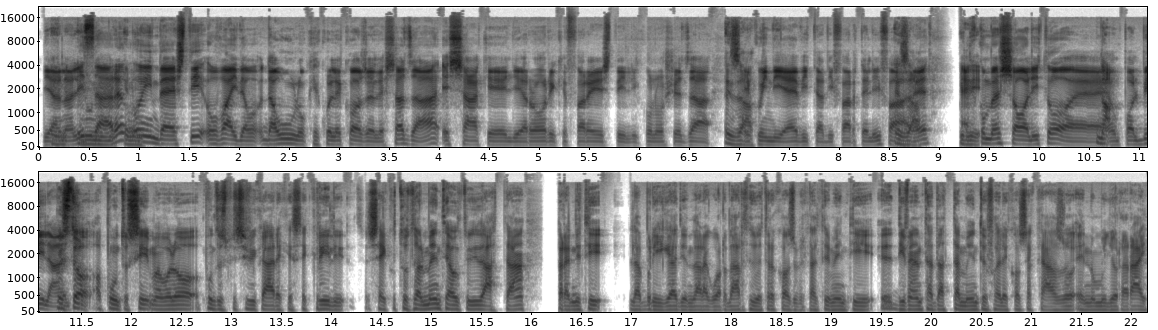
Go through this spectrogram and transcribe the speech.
di analizzare in un, in un... o investi o vai da, da, uno che quelle cose le sa già e sa che gli errori che faresti li conosce già esatto. e quindi evita di farteli fare. Esatto. Quindi, come al solito è no, un po' il bilancio. Questo appunto sì, ma volevo appunto specificare che se Krili sei totalmente autodidatta, prenditi la briga di andare a guardarti due o tre cose perché altrimenti eh, diventa adattamento e fai le cose a caso e non migliorerai.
